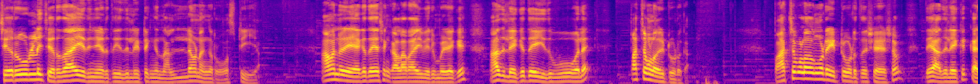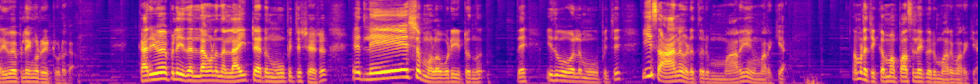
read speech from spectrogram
ചെറുള്ളി ചെറുതായി ഇരിഞ്ഞെടുത്ത് ഇതിലിട്ട് നല്ലവണ്ണം അങ്ങ് റോസ്റ്റ് ചെയ്യുക. അവനൊരു ഏകദേശം കളറായി വരുമ്പോഴേക്ക് അതിലേക്ക് ദേ ഇതുപോലെ പച്ചമുളക് ഇട്ട് കൊടുക്കാം. പച്ചമുളകും കൂടെ ഇട്ട് കൊടുത്ത ശേഷം ദേ അതിലേക്ക് കരിവേപ്പിലയും കൂടെ ഇട്ട് കൊടുക്കാം. കരിവേപ്പില ഇതെല്ലാം കൂടെ നല്ല ലൈറ്റായിട്ട് മൂപ്പിച്ച ശേഷം ലേശം മുളക് പൊടി ഇട്ടൊന്ന് ദേ ഇതുപോലെ മൂപ്പിച്ച് ഈ സാധനം എടുത്തൊരു മറി മറിക്കുക. നമ്മുടെ ചിക്കൻ മപ്പാസിലേക്ക് ഒരു മറി മറിക്കുക.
